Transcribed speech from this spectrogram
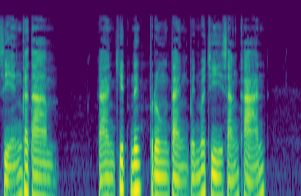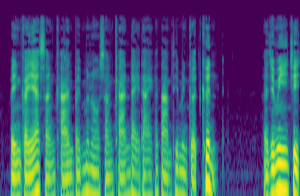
เสียงก็ตาม การคิดนึกปรุงแต่งเป็นวจีสังขาร เป็นกายสังขารเป็นมโนสังขารใด ๆ ก็ตามที่มันเกิดขึ้น อาจจะมีจิต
